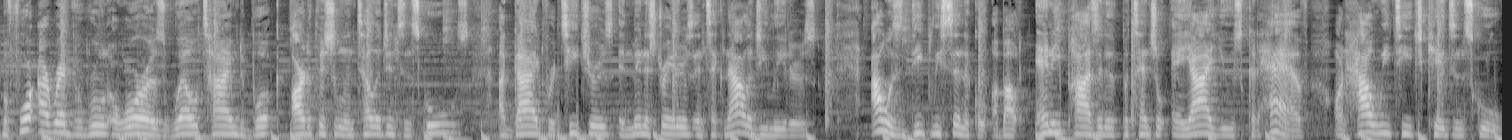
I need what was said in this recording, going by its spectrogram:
Before I read Varun Arora's well timed book, Artificial Intelligence in Schools A Guide for Teachers, Administrators, and Technology Leaders, I was deeply cynical about any positive potential AI use could have on how we teach kids in school.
